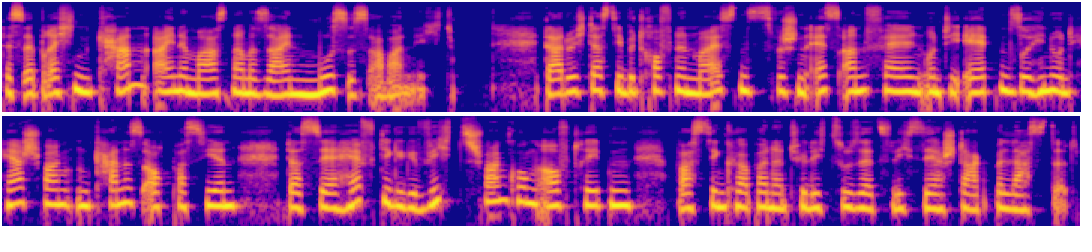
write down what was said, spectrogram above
Das Erbrechen kann eine Maßnahme sein, muss es aber nicht. Dadurch, dass die Betroffenen meistens zwischen Essanfällen und Diäten so hin und her schwanken, kann es auch passieren, dass sehr heftige Gewichtsschwankungen auftreten, was den Körper natürlich zusätzlich sehr stark belastet.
